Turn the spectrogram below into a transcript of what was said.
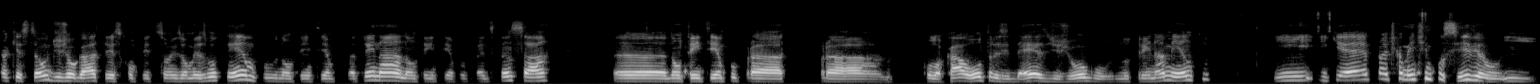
a questão de jogar três competições ao mesmo tempo, não tem tempo para treinar, não tem tempo para descansar, uh, não tem tempo para colocar outras ideias de jogo no treinamento e, e, que é praticamente impossível e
